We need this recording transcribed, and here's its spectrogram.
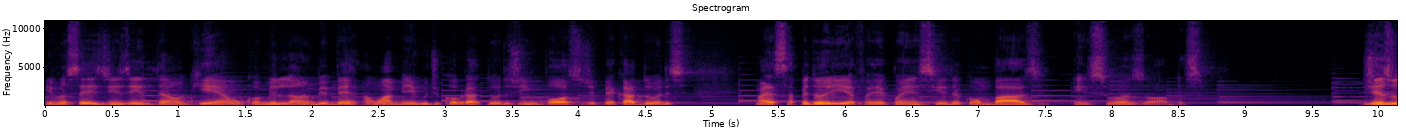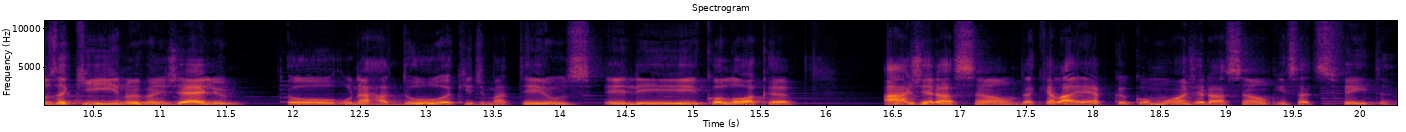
e vocês dizem então que é um comilão e beberrão, amigo de cobradores de impostos de pecadores mas a sabedoria foi reconhecida com base em suas obras. Jesus aqui no Evangelho, o, o narrador aqui de Mateus, ele coloca a geração daquela época como uma geração insatisfeita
